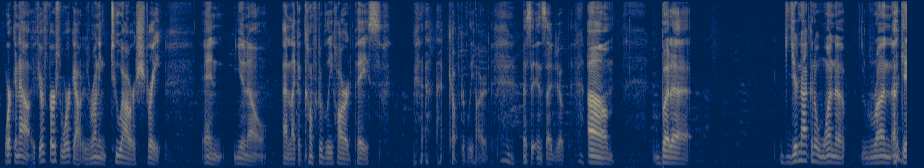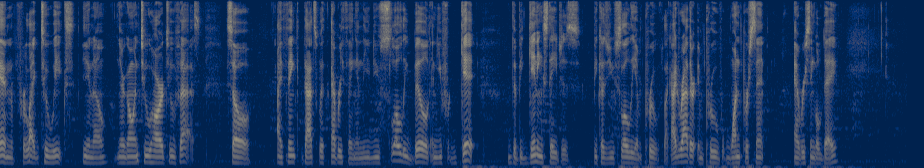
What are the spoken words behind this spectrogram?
working out. If your first workout is running two hours straight and, you know, at like a comfortably hard pace, comfortably hard. That's an inside joke. Um, but, uh, you're not going to want to run again for like two weeks, you know, you're going too hard too fast. So I think that's with everything. And you, you slowly build and you forget the beginning stages because you slowly improve. Like I'd rather improve 1% every single day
